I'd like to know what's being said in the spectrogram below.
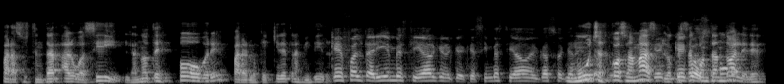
para sustentar algo así. La nota es pobre para lo que quiere transmitir. ¿Qué faltaría investigar que, que, que se ha investigado en el caso de Karen Muchas cosas más. Lo que está contando Ale,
